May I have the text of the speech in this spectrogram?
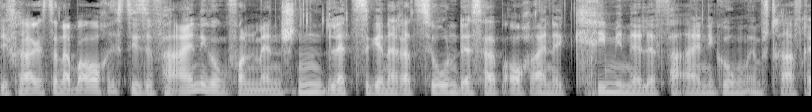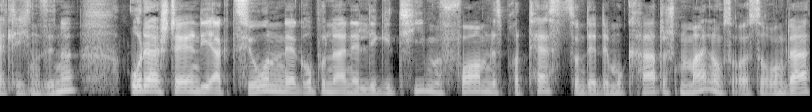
Die Frage ist dann aber auch, ist diese Vereinigung von Menschen, letzte Generation, deshalb auch eine kriminelle Vereinigung im strafrechtlichen Sinne? Oder stellen die Aktionen der Gruppe nur eine legitime Form des Protests und der demokratischen Meinungsäußerung dar?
